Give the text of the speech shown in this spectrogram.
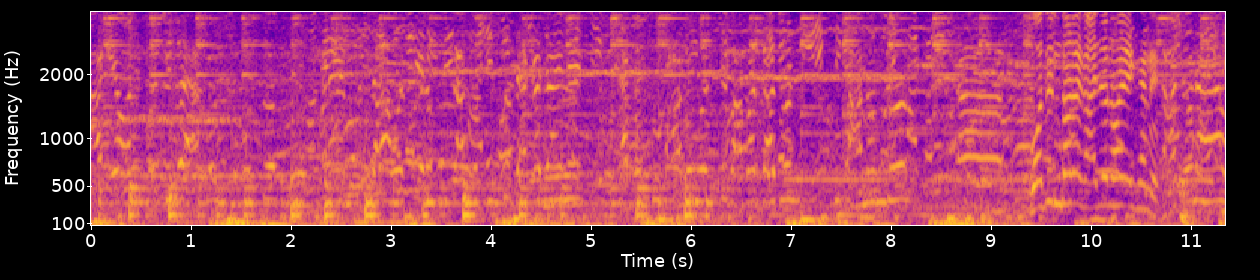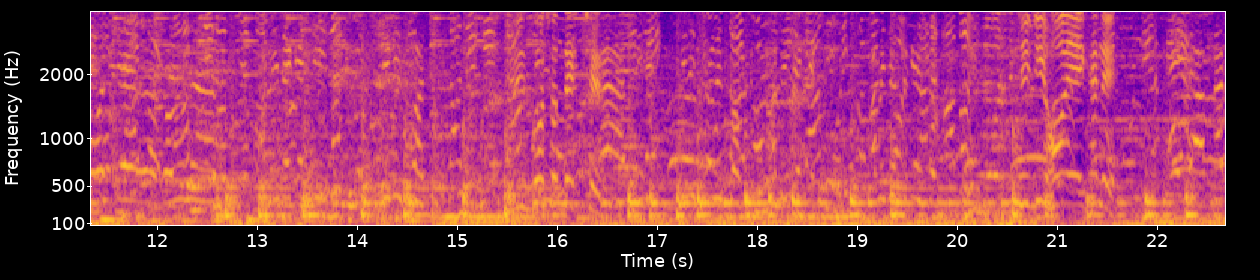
আগে অল্প ছিল এখন সমস্ত মানে যা হচ্ছে এরকম গাজন দৃশ্য দেখা যায় না এখন খুব ভালো হচ্ছে বাবার গাজন থেকে আনন্দ কদিন ধরে গাজন হয় এখানে? গাজন হ্যাঁ হচ্ছে আমি দেখেছি তিরিশ বছর তিরিশ বছর দেখছেন। তিরিশ চল্লিশ আমি দেখেছি আমি কি কি হয় এখানে? এই আপনার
